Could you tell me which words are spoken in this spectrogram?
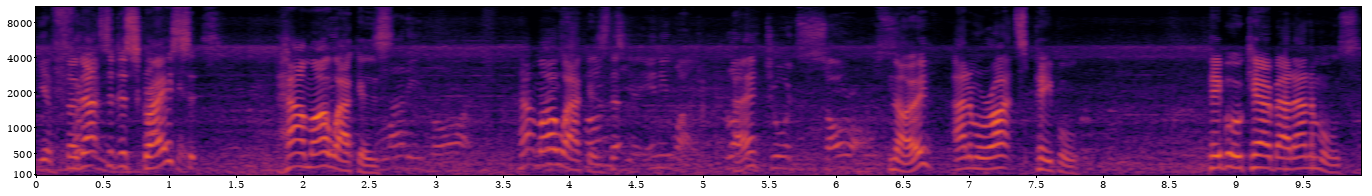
You're So that's a disgrace. How am I whackers? How am I whackers? That- anyway, Hey? George Soros. No, animal rights people. People who care about animals.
